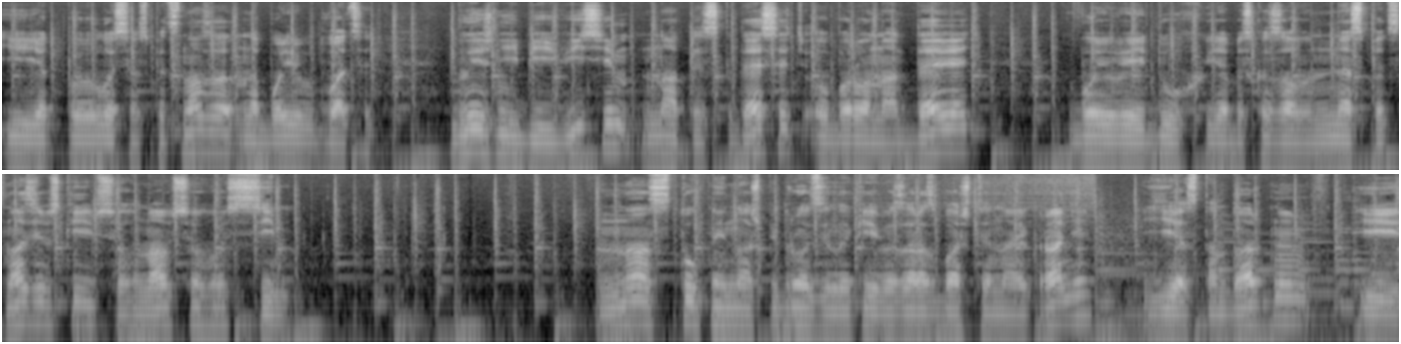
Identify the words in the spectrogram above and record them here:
і, як повелося в спецназа, набоїв 20. Ближній бій 8, натиск 10, оборона 9, бойовий дух, я би сказав, не спецназівський, всього-навсього 7. Наступний наш підрозділ, який ви зараз бачите на екрані, є стандартним. І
